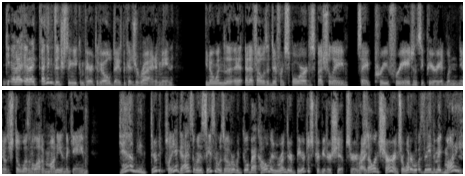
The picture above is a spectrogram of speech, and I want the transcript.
Yeah, and I, and I, I think it's interesting you compare it to the old days because you're right. I mean, you know, when the NFL was a different sport, especially say pre free agency period, when, you know, there still wasn't a lot of money in the game. Yeah, I mean, there'd be plenty of guys that when the season was over would go back home and run their beer distributorships or right. sell insurance or whatever it was they need to make money.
